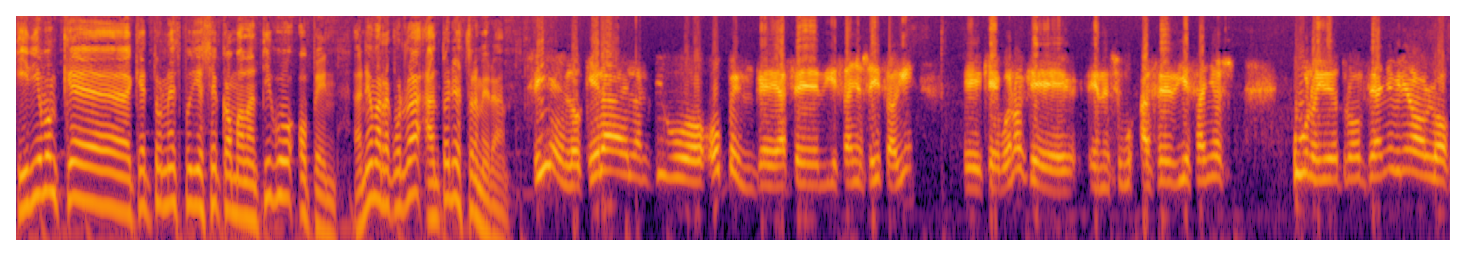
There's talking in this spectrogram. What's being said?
i diuen que aquest torneig podia ser com a l'antigo Open. Anem a recordar Antonio Estremera. Sí, lo que era el antiguo Open que hace 10 años se hizo aquí, eh, que bueno, que en su- hace 10 años, uno y otro 11 años, vinieron los,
